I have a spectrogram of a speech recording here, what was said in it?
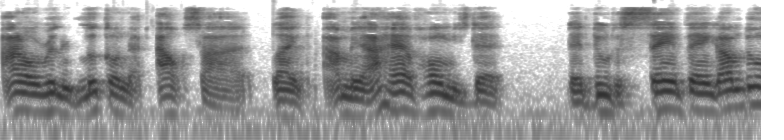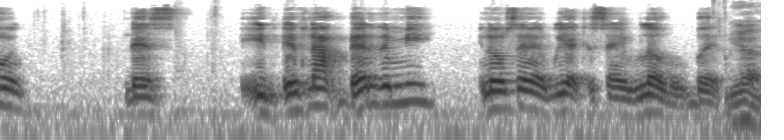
I don't really look on the outside. Like, I mean, I have homies that that do the same thing I'm doing. That's if not better than me. You know what I'm saying? We at the same level, but yeah,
